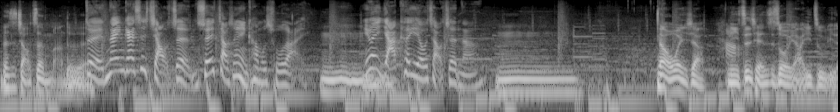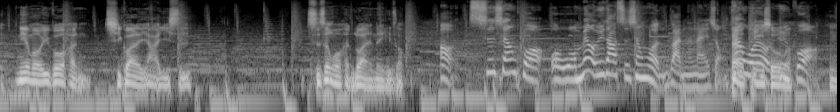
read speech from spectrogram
那是矫正嘛，对不对？，对，那应该是矫正，所以矫正也看不出来，嗯嗯嗯，因为牙科也有矫正啊。嗯，那我问一下，好你之前是做牙医助理的，你有没有遇过很奇怪的牙医师，私生活很乱的那一种？哦，私生活，我我没有遇到私生活很乱的那一种，但我有遇过，嗯。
